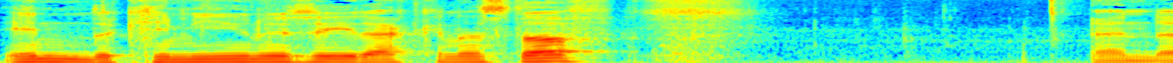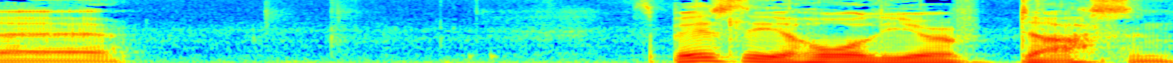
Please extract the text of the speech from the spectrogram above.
in the community, that kind of stuff. And uh, it's basically a whole year of dossing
